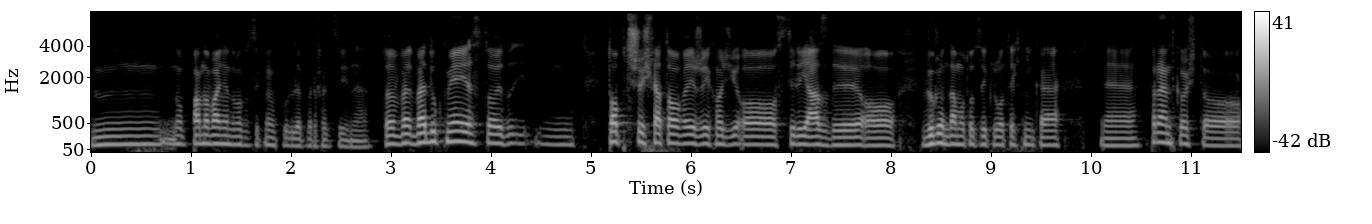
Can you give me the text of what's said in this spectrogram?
Mm, No, panowanie nad motocyklem, kurde, perfekcyjne. To we, według mnie jest to mm, top 3 światowe, jeżeli chodzi o styl jazdy, o wygląd na motocyklu, o technikę. E, Prędkość to,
